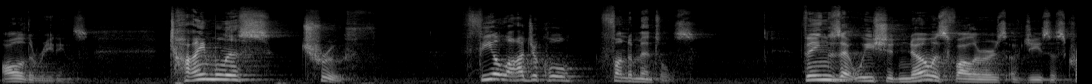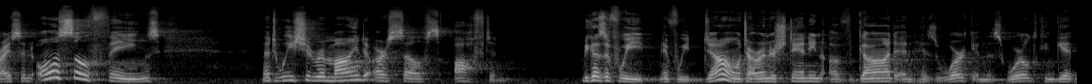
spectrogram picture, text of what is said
all of the readings. Timeless truth theological fundamentals, things that we should know as followers of Jesus Christ, and also things that we should remind ourselves often. Because if we, if we don't, our understanding of God and His work in this world can get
